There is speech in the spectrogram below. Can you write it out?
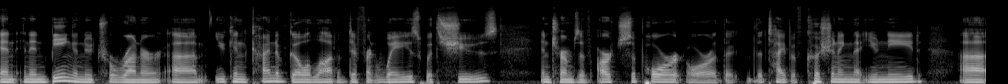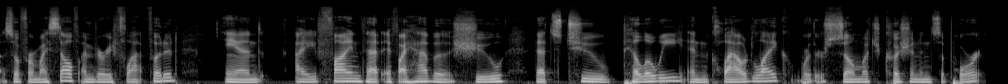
and, and in being a neutral runner, um, you can kind of go a lot of different ways with shoes in terms of arch support or the, the type of cushioning that you need. Uh, so for myself, I'm very flat footed, and I find that if I have a shoe that's too pillowy and cloud like, where there's so much cushion and support,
